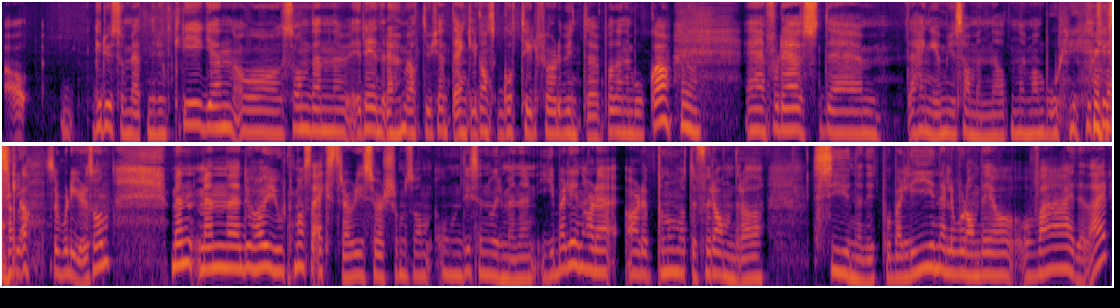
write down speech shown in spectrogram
al- grusomheten rundt krigen og sånn, den regner jeg med at du kjente egentlig ganske godt til før du begynte på denne boka. Eh, for det, det, det henger jo mye sammen med at når man bor i Tyskland, så blir det sånn. Men, men eh, du har jo gjort masse ekstra research om, sånn, om disse nordmennene i Berlin. Har det, har det på noen måte forandra synet ditt på Berlin, eller hvordan det er å, å være der?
